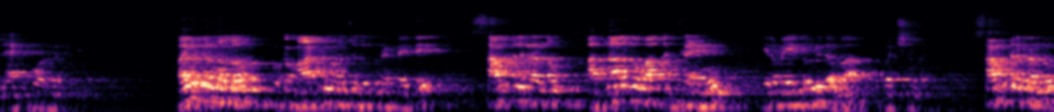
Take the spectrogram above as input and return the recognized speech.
లేకపోవడమేనండి బైబిల్ గ్రంథంలో ఒక మాట మనం చదువుకున్నట్లయితే సామెతల గ్రంథం పద్నాలుగవ అధ్యాయము ఇరవై తొమ్మిదవ వచనం అండి. సామెతల గ్రంథం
